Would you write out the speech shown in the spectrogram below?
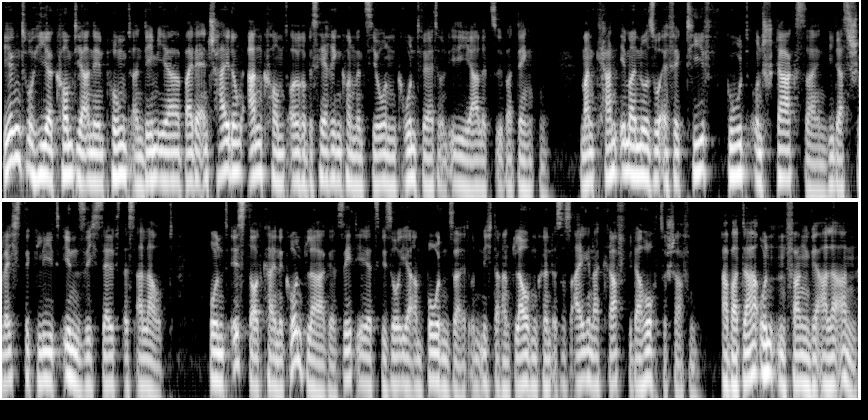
Irgendwo hier kommt ihr an den Punkt, an dem ihr bei der Entscheidung ankommt, eure bisherigen Konventionen, Grundwerte und Ideale zu überdenken. Man kann immer nur so effektiv, gut und stark sein, wie das schwächste Glied in sich selbst es erlaubt. Und ist dort keine Grundlage, seht ihr jetzt, wieso ihr am Boden seid und nicht daran glauben könnt, es aus eigener Kraft wieder hochzuschaffen. Aber da unten fangen wir alle an.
